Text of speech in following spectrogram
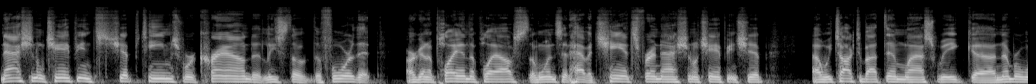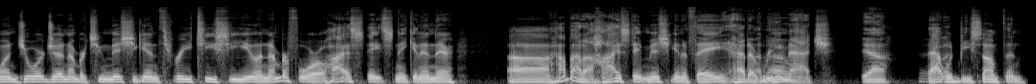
national championship teams were crowned, at least the, the four that are going to play in the playoffs, the ones that have a chance for a national championship. Uh, we talked about them last week. Uh, number one, Georgia. Number two, Michigan. Three, TCU. And number four, Ohio State sneaking in there. Uh, how about Ohio State, Michigan if they had a rematch? Yeah. That would be something.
